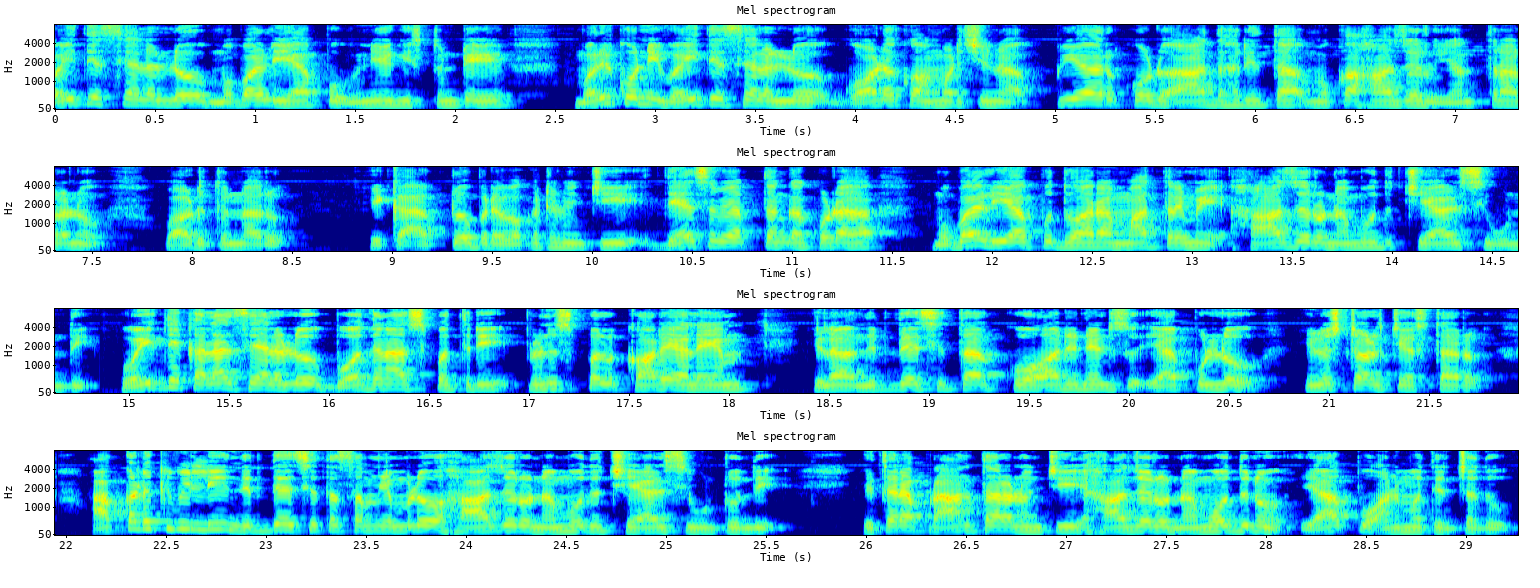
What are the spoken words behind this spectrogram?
వైద్యశాలల్లో మొబైల్ యాప్ వినియోగిస్తుంటే మరికొన్ని వైద్యశాలల్లో గోడకు అమర్చిన క్యూఆర్ కోడ్ ఆధారిత ముఖ హాజరు యంత్రాలను వాడుతున్నారు. ఇక అక్టోబర్ ఒకటి నుంచి దేశవ్యాప్తంగా కూడా మొబైల్ యాప్ ద్వారా మాత్రమే హాజరు నమోదు చేయాల్సి ఉంది. వైద్య కళాశాలలు బోధనాసుపత్రి ప్రిన్సిపల్ కార్యాలయం ఇలా నిర్దేశిత కోఆర్డినేట్స్ యాప్ల్లో ఇన్స్టాల్ చేస్తారు. అక్కడికి వెళ్ళి నిర్దేశిత సమయంలో హాజరు నమోదు చేయాల్సి ఉంటుంది. ఇతర ప్రాంతాల నుంచి హాజరు నమోదును యాప్ అనుమతించదు.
